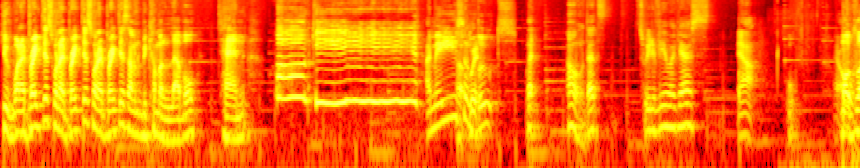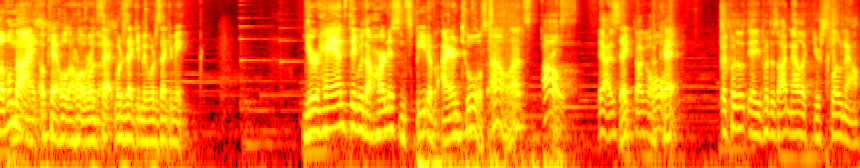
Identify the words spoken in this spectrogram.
Dude, when I break this, when I break this, when I break this, I'm gonna become a level 10 monkey. I made you Uh, some wait. boots. What? Oh, that's sweet of you, I guess. Yeah. Monk level nice. nine. Okay, hold on, hold on. What's that? What does that give me? What does that give me? Your hands dig with the hardness and speed of iron tools. Oh, that's Oh, yeah, I sick. dug a hole. Okay. Wait, put those, yeah, you put this on. Now look, you're slow now.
